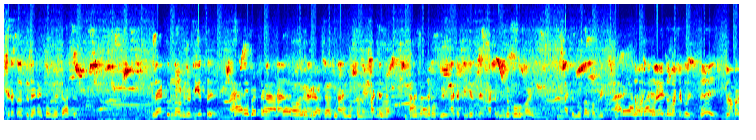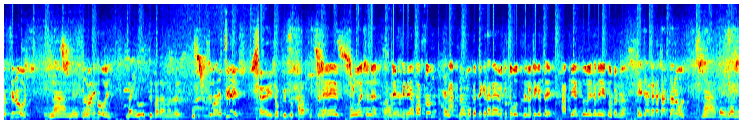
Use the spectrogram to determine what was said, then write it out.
সেটা তো একটু দেখাই তো একটু আসেন তোরা একদম নড়বি না ঠিক আছে? আরে বেটা আমরা আরে দে, আছে, হ্যাঁ। সমস্যা নেই। আচ্ছা Local public। আচ্ছা ঠিক আছে আসেন। বড় ভাই। আচ্ছা লোকাল পাবলিক আরে তোর আমার ভাই তোর বাসা কই? এই তোর আমার চিনোস? না তোর বাড়ি কই? ভাই উত্তর আমার ভাই তুই মানুষ চিনিস এইসব কিন্তু খারাপ হচ্ছে। এই বড় ভাই শোনেন আপনি সিনিয়র পারসন আপনার মুখের দিকে তাকায় আমি কিছু বলতেছি না ঠিক আছে? আপনি একদম এখানে ইয়ে করবেন না। এই জায়গাটা কাজ জানো না ভাই জানি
